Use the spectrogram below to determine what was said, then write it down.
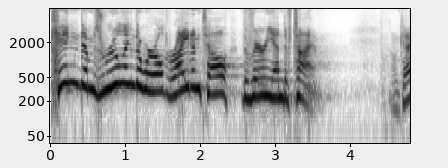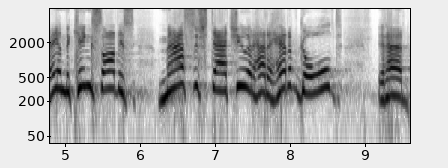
kingdoms ruling the world right until the very end of time. Okay? And the king saw this massive statue. It had a head of gold, it had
